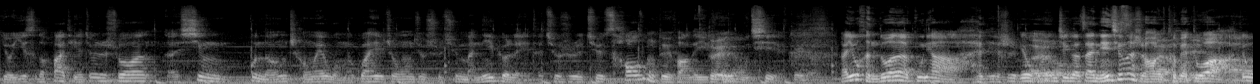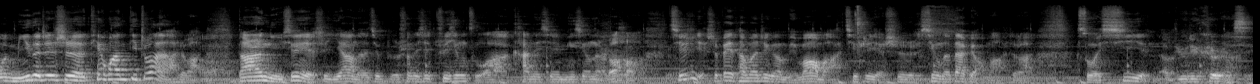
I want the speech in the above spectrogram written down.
有意思的话题，就是说，呃，性不能成为我们关系中就是去 manipulate，就是去操纵对方的一种武器。对的。啊，有很多的姑娘啊，也是给我们这个在年轻的时候特别多啊，好给我们迷的真是天翻地转啊，是吧啊？当然，女性也是一样的，就比如说那些追星族啊，看那些明星哪儿都好，其实也是被他们这个美貌嘛，其实也是性的代表嘛，是吧？所吸引的啊。，beauty currency。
